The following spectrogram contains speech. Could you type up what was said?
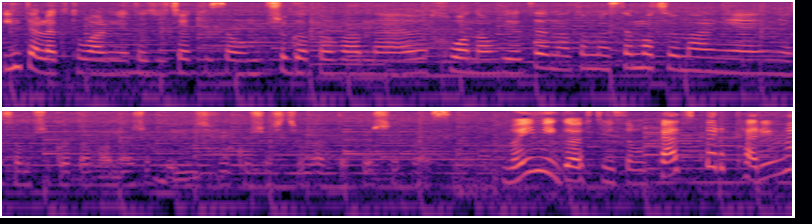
intelektualnie te dzieciaki są przygotowane, chłoną wiedzę, natomiast emocjonalnie nie są przygotowane, żeby iść w wieku 6 lat do pierwszej klasy. Moimi gośćmi są Kacper, Karima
